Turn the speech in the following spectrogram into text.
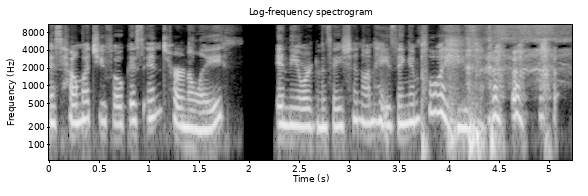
is how much you focus internally in the organization on hazing employees.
